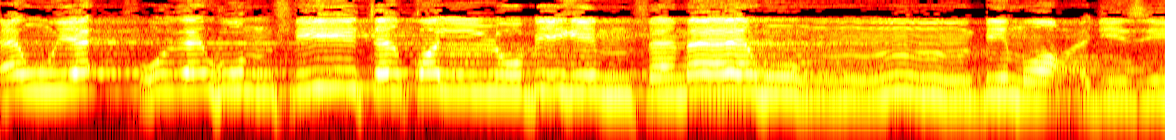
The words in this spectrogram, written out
أو يأخذهم في تقلبهم فما هم بمعجزين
